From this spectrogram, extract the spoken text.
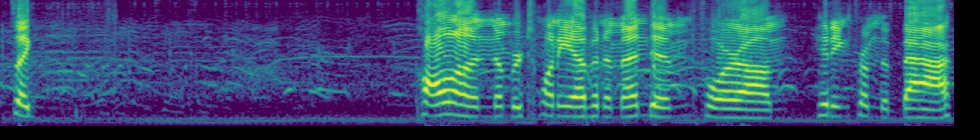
It's like call on number 20, Evan Amendum, for um, hitting from the back.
